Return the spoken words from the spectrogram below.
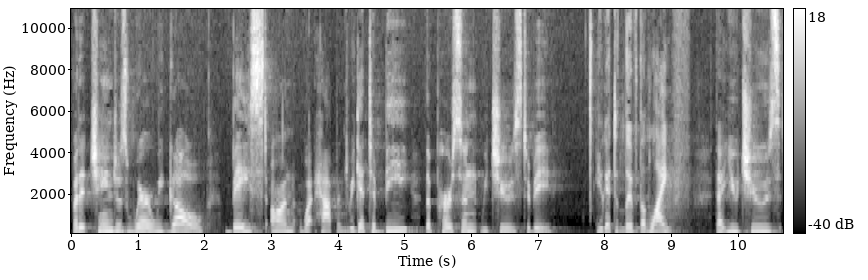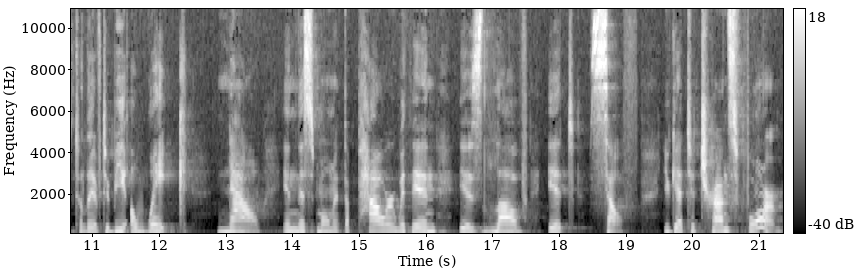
but it changes where we go based on what happened. We get to be the person we choose to be. You get to live the life that you choose to live, to be awake now in this moment. The power within is love itself. You get to transform,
